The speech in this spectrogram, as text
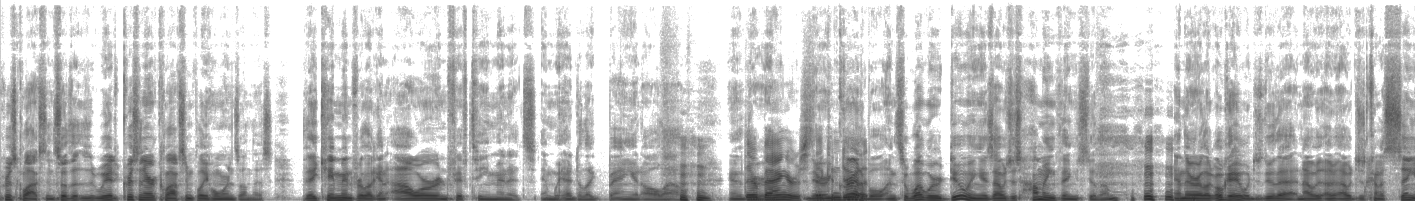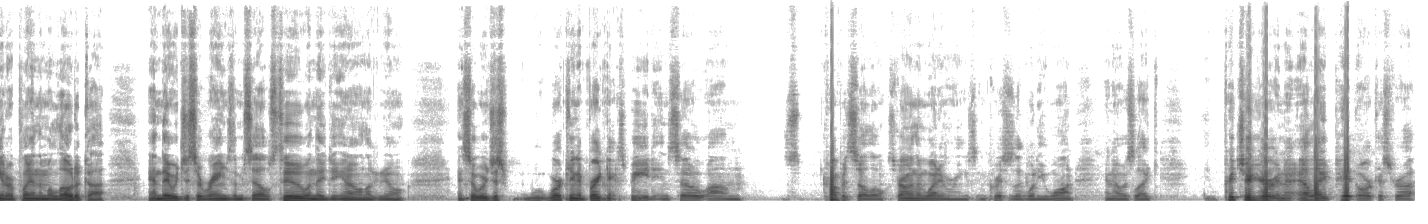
Chris Klaxton. So the, we had Chris and Eric Klaxton play horns on this. They came in for like an hour and fifteen minutes, and we had to like bang it all out. And They're bangers. They They're can do it. incredible. And so what we were doing is I was just humming things to them, and they were like, "Okay, we'll just do that." And I would I would just kind of sing it or play in the melodica, and they would just arrange themselves too, and they you know like you know, and so we're just working at breakneck speed. And so um, trumpet solo, stronger than wedding rings, and Chris is like, "What do you want?" And I was like, "Picture you're in an L.A. pit orchestra."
